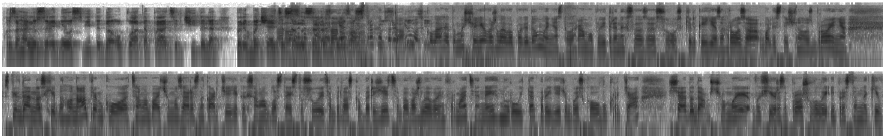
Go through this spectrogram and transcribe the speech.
про загальну середню освіту, де оплата праці вчителя передбачається Зараз, саме зараз, за я зараз зараз трохи переб'ю вас, колеги, тому що є важливе повідомлення з телеграму повітряних сил ЗСУ, оскільки є загроза балістичного озброєння з південно-східного напрямку. Це ми бачимо зараз на карті, яких саме областей стосується. Будь ласка, бережіть себе. Важлива інформація. Не ігноруйте, перейдіть обов'язково в укриття. Ще додам, що ми в ефір запрошували і представників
